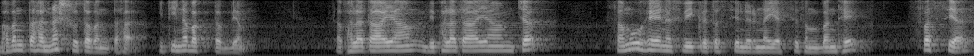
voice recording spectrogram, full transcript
भवन्तः न श्रुतवन्तः इति न वक्तव्यम्। सफलतायां विफलतायां च समूहेन स्वीकृतस्य निर्णयस्य सम्बन्धे स्वस्य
